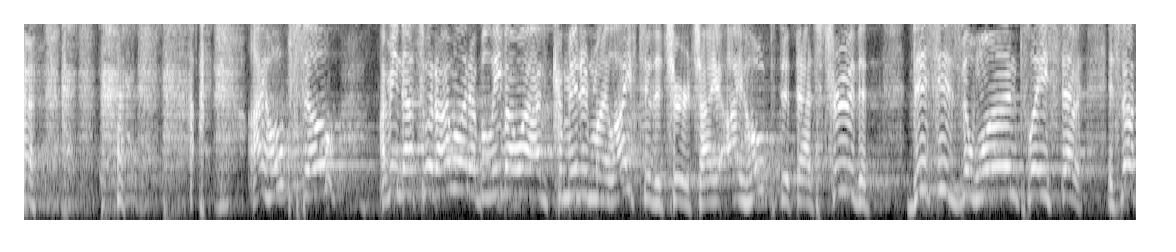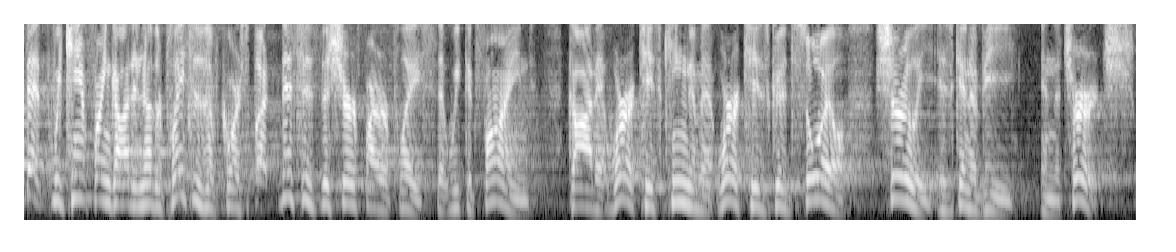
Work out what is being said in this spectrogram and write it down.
I hope so. I mean, that's what I want to believe. I I've committed my life to the church. I, I hope that that's true, that this is the one place that, it's not that we can't find God in other places, of course, but this is the surefire place that we could find God at work, His kingdom at work, His good soil, surely is going to be in the church.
